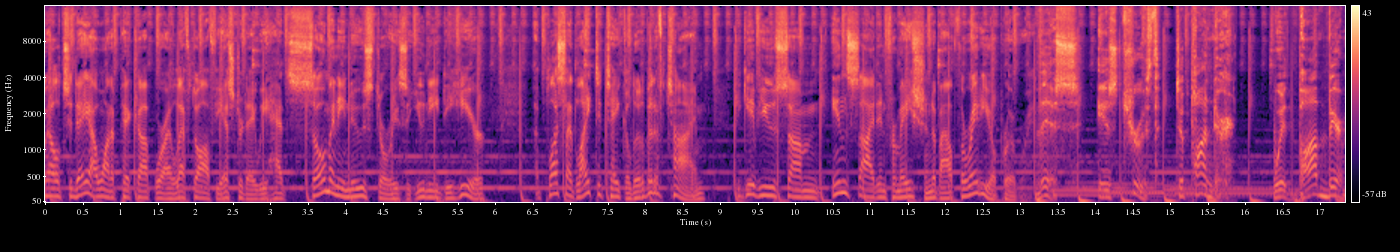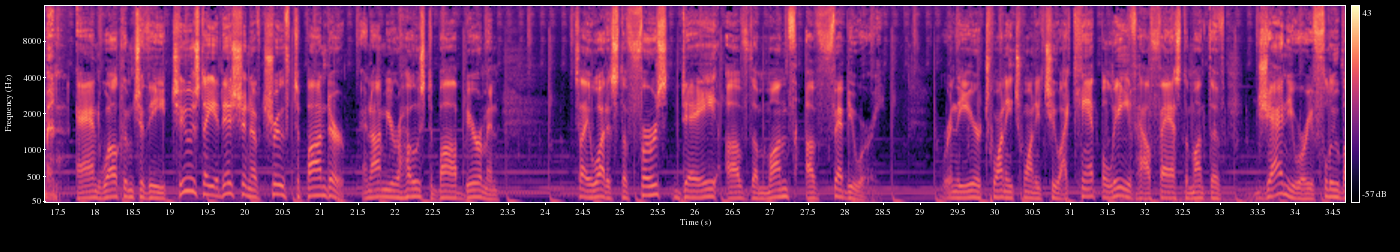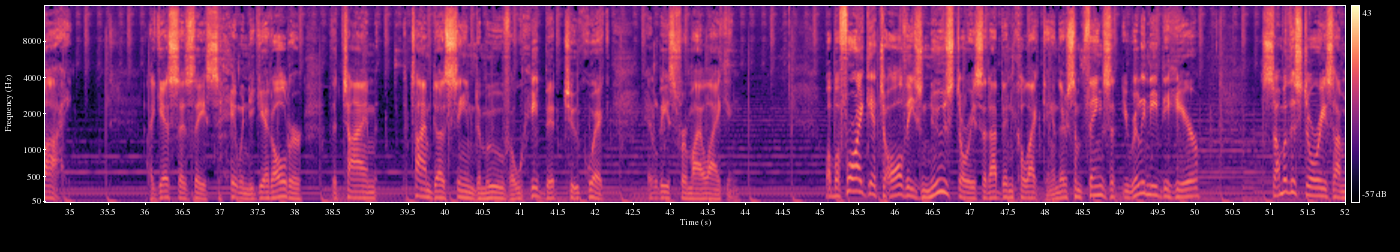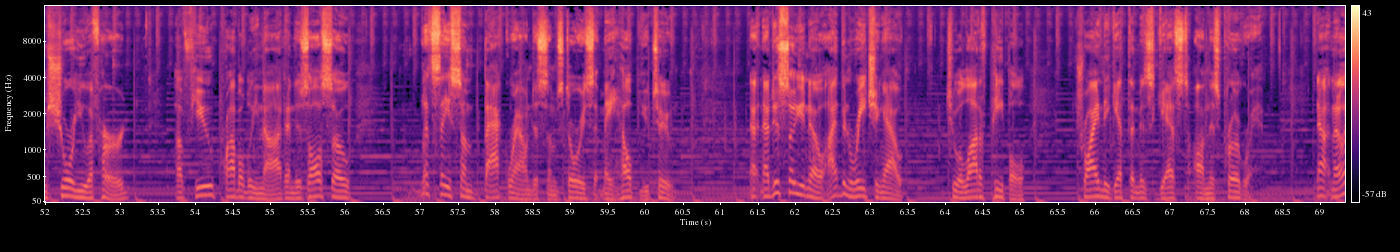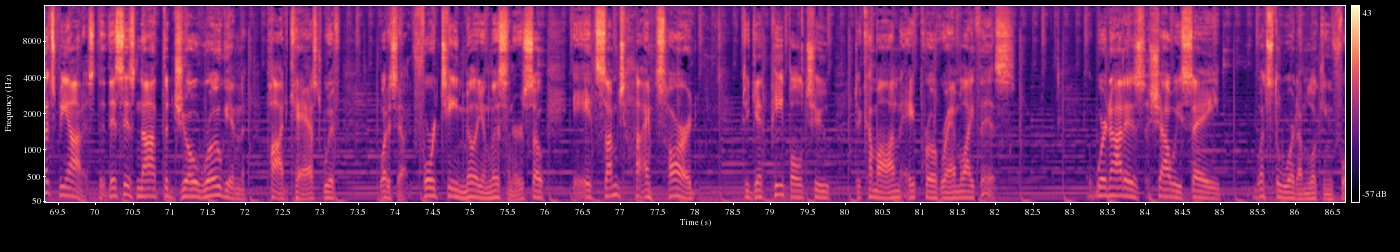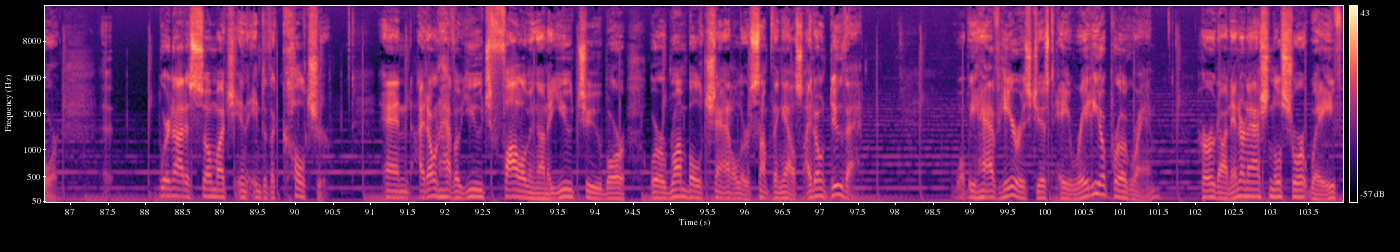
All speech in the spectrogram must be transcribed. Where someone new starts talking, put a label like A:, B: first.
A: Well, today I want to pick up where I left off yesterday. We had so many news stories that you need to hear. Uh, plus, I'd like to take a little bit of time to give you some inside information about the radio program.
B: This is Truth to Ponder with Bob Bierman.
A: And welcome to the Tuesday edition of Truth to Ponder. And I'm your host, Bob Bierman. Tell you what, it's the first day of the month of February. We're in the year 2022. I can't believe how fast the month of January flew by. I guess, as they say, when you get older, the time the time does seem to move a wee bit too quick, at least for my liking. Well, before I get to all these news stories that I've been collecting, and there's some things that you really need to hear. Some of the stories I'm sure you have heard, a few probably not, and there's also let's say, some background to some stories that may help you too. Now, now, just so you know, I've been reaching out to a lot of people trying to get them as guests on this program. Now, now let's be honest. This is not the Joe Rogan podcast with what is it, like 14 million listeners. So it's sometimes hard to get people to to come on a program like this. We're not as, shall we say, what's the word I'm looking for? Uh, we're not as so much in, into the culture. And I don't have a huge following on a YouTube or, or a Rumble channel or something else. I don't do that. What we have here is just a radio program heard on international shortwave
